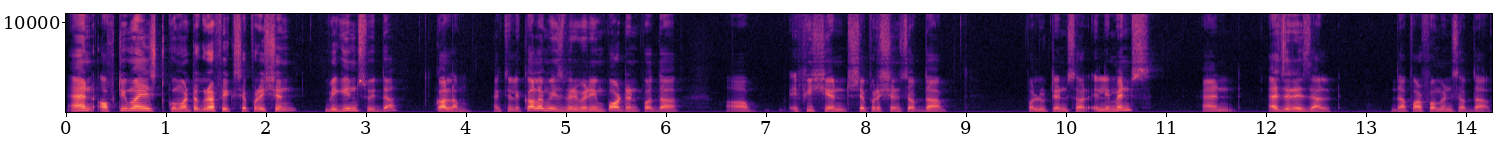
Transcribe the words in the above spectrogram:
and optimized chromatographic separation begins with the column. Actually column is very very important for the uh, efficient separations of the pollutants or elements and as a result the performance of the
